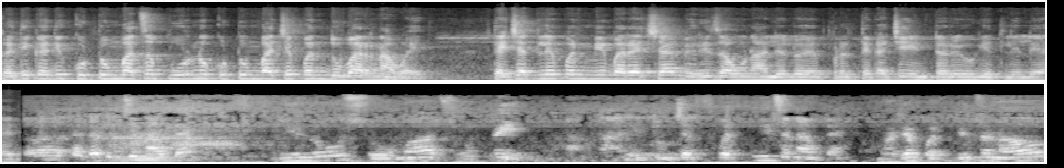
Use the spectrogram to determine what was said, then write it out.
कधी कधी कुटुंबाचं पूर्ण कुटुंबाचे पण दुबार नावं आहेत. त्याच्यातले पण मी बऱ्याचशा घरी जाऊन आलेलो आहे. प्रत्येकाचे इंटरव्ह्यू घेतलेले आहेत. तुमचं नाव काय? विनू सोमा झोपे आणि तुमच्या पत्नीचं नाव काय? माझ्या पत्नीचं नाव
